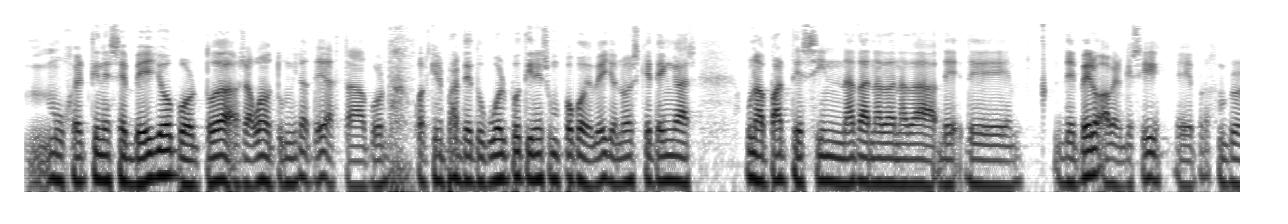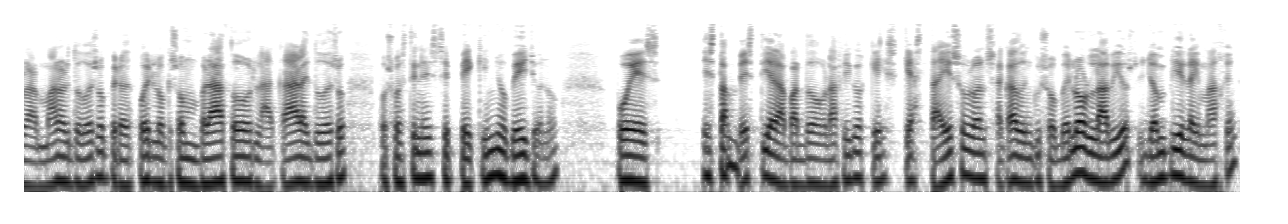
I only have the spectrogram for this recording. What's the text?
mujer tiene ese vello por toda, o sea, bueno, tú mírate, hasta por cualquier parte de tu cuerpo tienes un poco de vello, no es que tengas una parte sin nada, nada, nada de, de de pelo, a ver que sí, eh, por ejemplo las manos y todo eso, pero después lo que son brazos, la cara y todo eso, pues sueles tener ese pequeño vello, ¿no? Pues es tan bestia el apartado gráfico que es que hasta eso lo han sacado, incluso ver los labios, yo amplié la imagen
